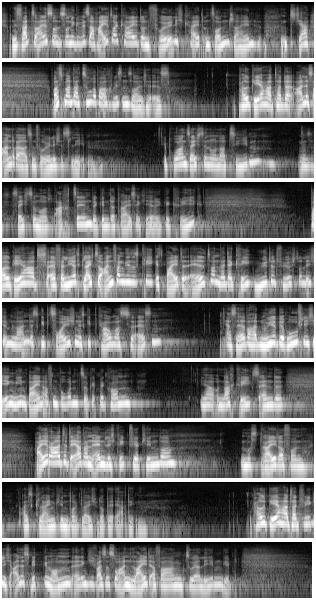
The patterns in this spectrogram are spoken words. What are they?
Und es hat so alles so, so eine gewisse Heiterkeit und Fröhlichkeit und Sonnenschein. Und ja, was man dazu aber auch wissen sollte, ist, Paul Gerhardt hatte alles andere als ein fröhliches Leben. Geboren 1607, 1618 beginnt der Dreißigjährige Krieg. Paul Gerhardt äh, verliert gleich zu Anfang dieses Krieges beide Eltern, weil der Krieg wütet fürchterlich im Land. Es gibt Seuchen, es gibt kaum was zu essen. Er selber hat Mühe, beruflich irgendwie ein Bein auf den Boden zu bekommen. Ja, und nach Kriegsende heiratet er dann endlich, kriegt vier Kinder, muss drei davon als Kleinkinder gleich wieder beerdigen. Paul Gerhardt hat wirklich alles mitgenommen, äh, denke ich, was es so an Leiterfahrungen zu erleben gibt.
